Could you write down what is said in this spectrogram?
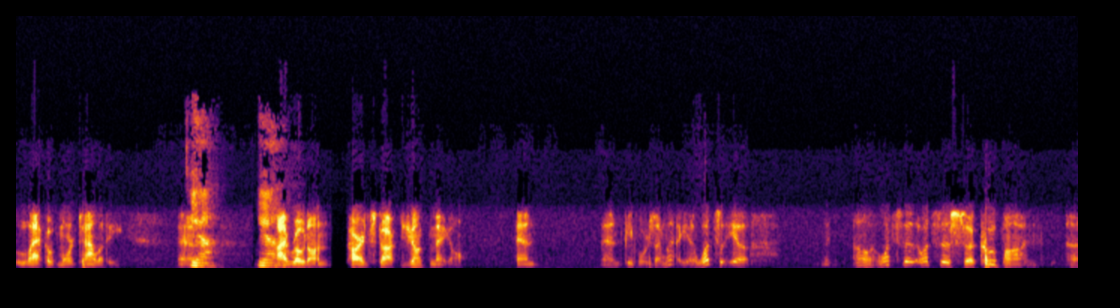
lack of mortality. And yeah, yeah. I wrote on cardstock junk mail, and and people were saying, "Well, yeah, what's uh, oh, what's the what's this uh, coupon?" Uh,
